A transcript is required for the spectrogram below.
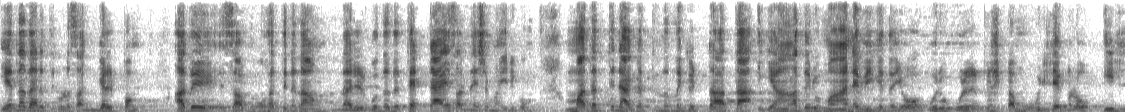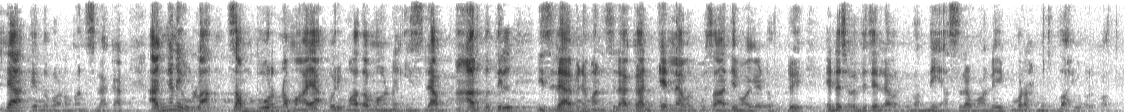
എന്ന തരത്തിലുള്ള സങ്കല്പം അത് സമൂഹത്തിന് നാം നൽകുന്നത് തെറ്റായ സന്ദേശമായിരിക്കും. മതത്തിനകത്ത് നിന്ന് കിട്ടാത്ത യാതൊരു മാനവികതയോ ഒരു ഉത്കൃഷ്ട മൂല്യങ്ങളോ ഇല്ല എന്ന് വേണം മനസ്സിലാക്കാൻ. അങ്ങനെയുള്ള സമ്പൂർണമായ ഒരു മതമാണ് ഇസ്ലാം. ആ അർത്ഥത്തിൽ ഇസ്ലാമിനെ മനസ്സിലാക്കാൻ എല്ലാവർക്കും സാധ്യമാകേണ്ടതുണ്ട്. എന്നെ ശ്രദ്ധിച്ച എല്ലാവർക്കും നന്ദി. അസ്സാം വലൈക്കും വറഹമത്തല്ലാഹി വാത്തു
